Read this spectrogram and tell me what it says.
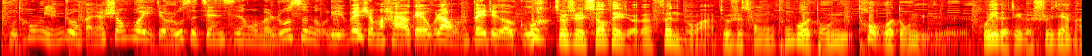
普通民众，感觉生活已经如此艰辛，我们如此努力，为什么还要给让我们背这个锅？就是消费者的愤怒啊，就是从通过董宇透过董宇辉的这个事件呢，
